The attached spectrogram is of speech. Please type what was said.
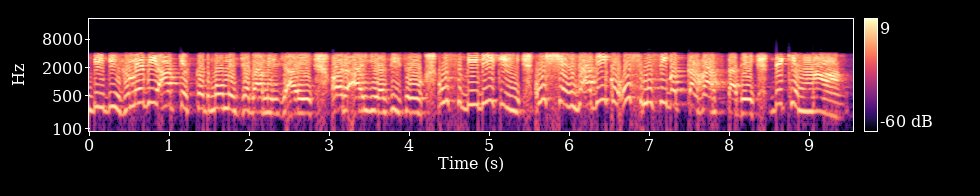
बीबी, हमें भी आपके कदमों में जगह मिल जाए। और आइए अजीजों, उस बीबी की, उस शहजादी को उस मुसीबत का वास्ता दे। देखिए माँ।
